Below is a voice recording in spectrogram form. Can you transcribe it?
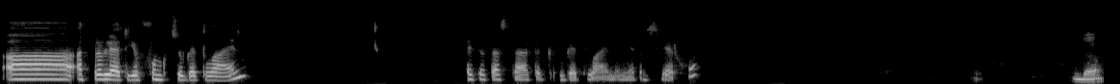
а, отправляет ее в функцию getLine. Этот остаток getLine у меня там сверху. Да.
